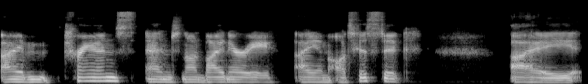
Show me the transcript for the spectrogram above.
I'm trans and non-binary. I am autistic. I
